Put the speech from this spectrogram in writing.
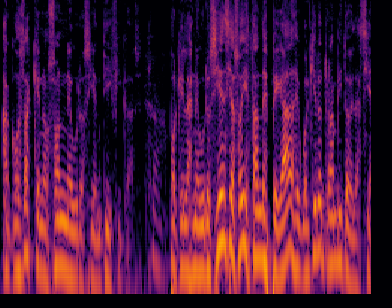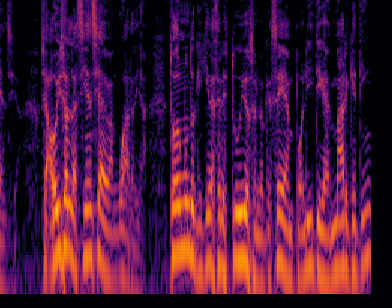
a cosas que no son neurocientíficas. Porque las neurociencias hoy están despegadas de cualquier otro ámbito de la ciencia. O sea, hoy son la ciencia de vanguardia. Todo el mundo que quiera hacer estudios en lo que sea, en política, en marketing,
